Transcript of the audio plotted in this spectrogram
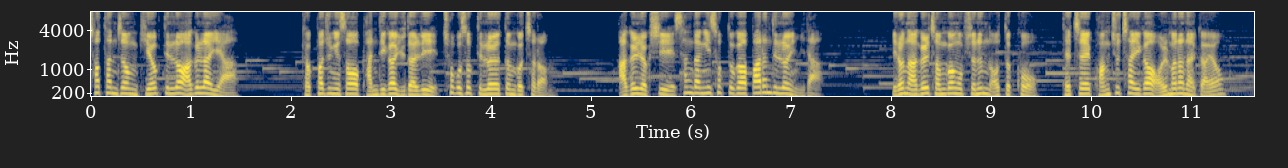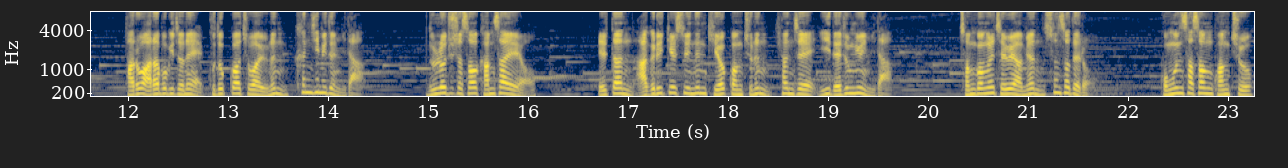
첫 한정 기억 딜러 아글라이아. 격파 중에서 반디가 유달리 초고속 딜러였던 것처럼 아글 역시 상당히 속도가 빠른 딜러입니다. 이런 아글 전광 옵션은 어떻고 대체 광추 차이가 얼마나 날까요? 바로 알아보기 전에 구독과 좋아요는 큰 힘이 됩니다. 눌러주셔서 감사해요. 일단 아글이 낄 수 있는 기억 광추는 현재 이 네 종류입니다. 전광을 제외하면 순서대로 공운 사성 광추,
